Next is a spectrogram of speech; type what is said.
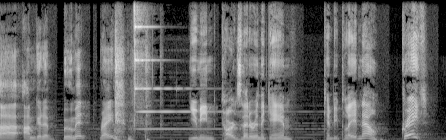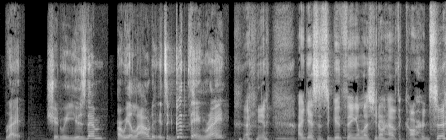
Uh, I'm gonna boom it, right? you mean cards that are in the game can be played now? Great! Right. Should we use them? Are we allowed? It's a good thing, right? I mean, I guess it's a good thing unless you don't have the cards.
